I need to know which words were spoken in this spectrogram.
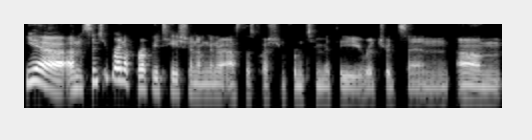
Yeah, um, since you brought up reputation, I'm going to ask this question from Timothy Richardson, um,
